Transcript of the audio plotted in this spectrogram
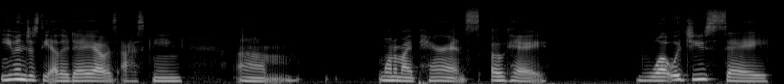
Even just the other day, I was asking um, one of my parents, okay, what would you say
